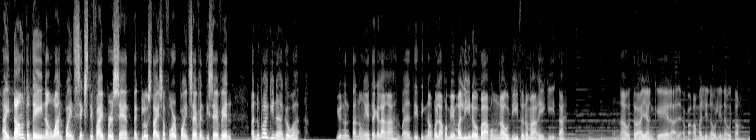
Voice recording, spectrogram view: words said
ay down today ng 1.65%. Nag-close tayo sa 4.77. Ano ba ginagawa? Yun ang tanong eh. Teka lang ah. Titignan ko lang kung may malinaw ba akong now dito na makikita. Now triangle. Baka malinaw-linaw to.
